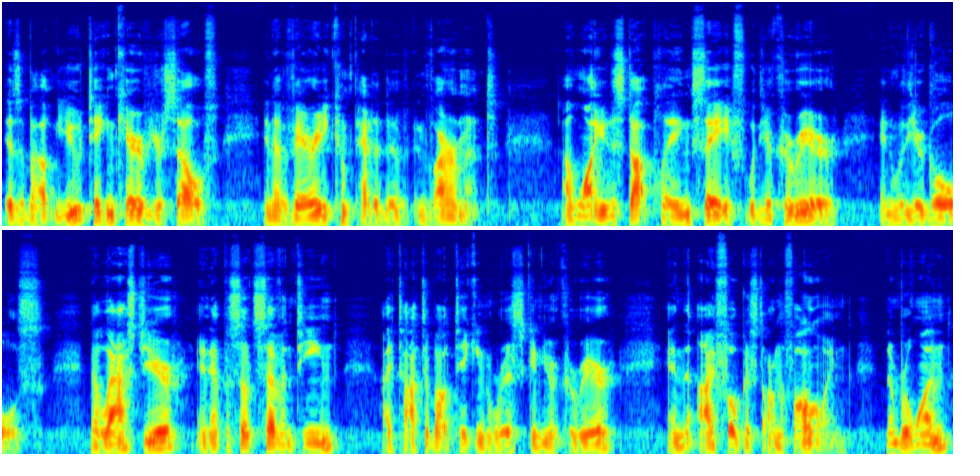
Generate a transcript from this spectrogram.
is about you taking care of yourself in a very competitive environment. I want you to stop playing safe with your career and with your goals. Now, last year in episode 17, I talked about taking risk in your career, and I focused on the following. Number one,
